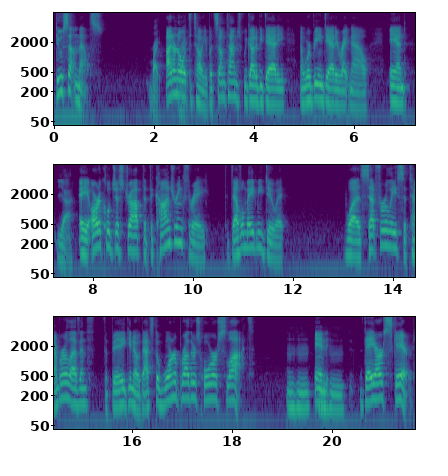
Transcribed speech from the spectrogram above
do something else. Right. I don't know right. what to tell you, but sometimes we got to be daddy, and we're being daddy right now. And Yeah. a article just dropped that The Conjuring 3, The Devil Made Me Do It, was set for release September 11th. The big, you know, that's the Warner Brothers horror slot. Mm-hmm, and they are scared.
